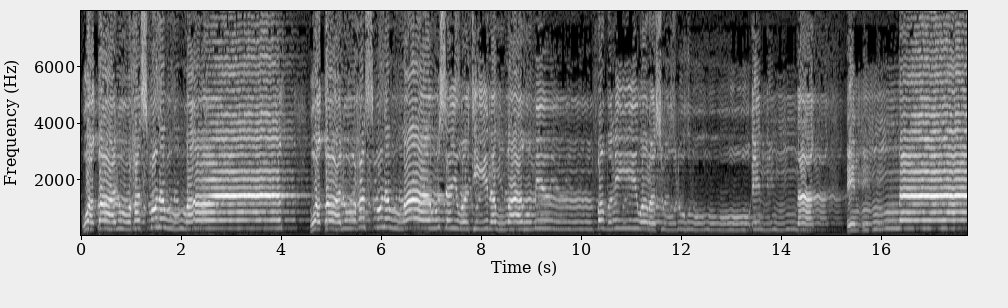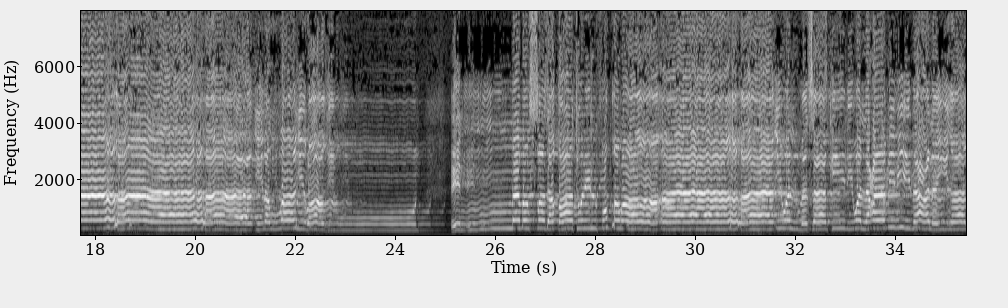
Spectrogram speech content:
وقالوا حسبنا الله وقالوا حسبنا الله سيؤتينا الله من فضله ورسوله. إنا إنا إنما الصدقات للفقراء والمساكين والعاملين عليها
